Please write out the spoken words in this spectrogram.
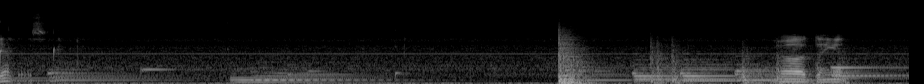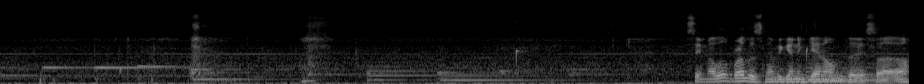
get this. Oh, dang it. See, my little brother's never gonna get on this, uh,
